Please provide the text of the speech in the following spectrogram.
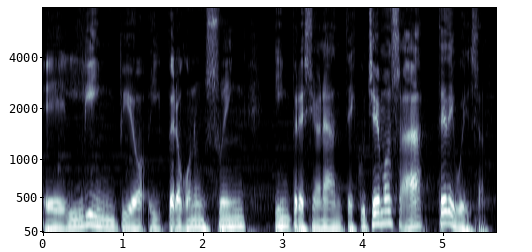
eh, limpio, y, pero con un swing impresionante. Escuchemos a Teddy Wilson.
